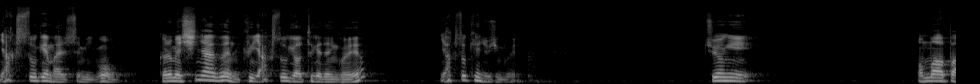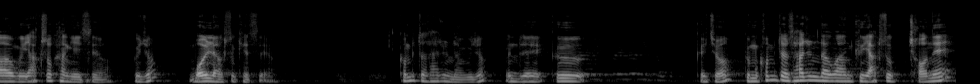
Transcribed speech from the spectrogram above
약속의 말씀이고 그러면 신약은 그 약속이 어떻게 된 거예요? 약속해 주신 거예요. 주영이 엄마 아빠하고 약속한 게 있어요. 그죠? 뭘 약속했어요? 컴퓨터 사준다고 그죠? 근데 그 그렇죠? 그러면 컴퓨터 사준다고 한 그 약속 전에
